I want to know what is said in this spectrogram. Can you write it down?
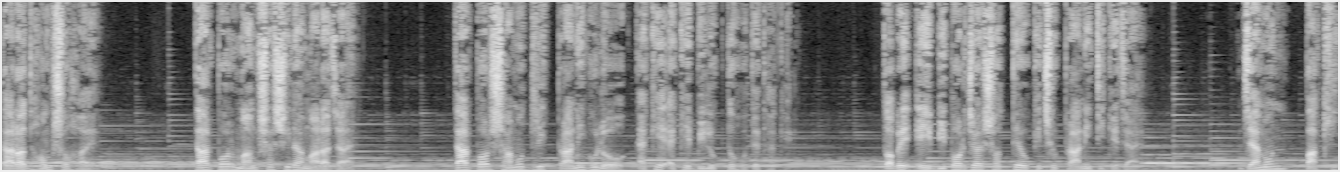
তারা ধ্বংস হয়। তারপর মাংসাশীরা মারা যায়। তারপর সামুদ্রিক প্রাণীগুলো একে একে বিলুপ্ত হতে থাকে। তবে এই বিপর্যয় সত্ত্বেও কিছু প্রাণী টিকে যায়। যেমন, পাখি।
